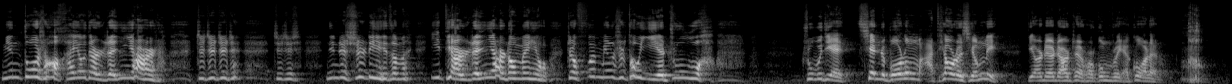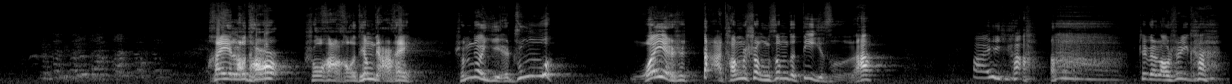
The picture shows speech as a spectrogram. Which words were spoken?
您多少还有点人样啊！这这这这这这，您这师弟怎么一点人样都没有？这分明是头野猪啊！猪八戒牵着伯龙马，挑着行李，颠颠颠，这会儿功夫也过来了。嘿，老头儿，说话好听点儿嘿，什么叫野猪啊？我也是大唐圣僧的弟子啊！哎呀啊，这位老师一看，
